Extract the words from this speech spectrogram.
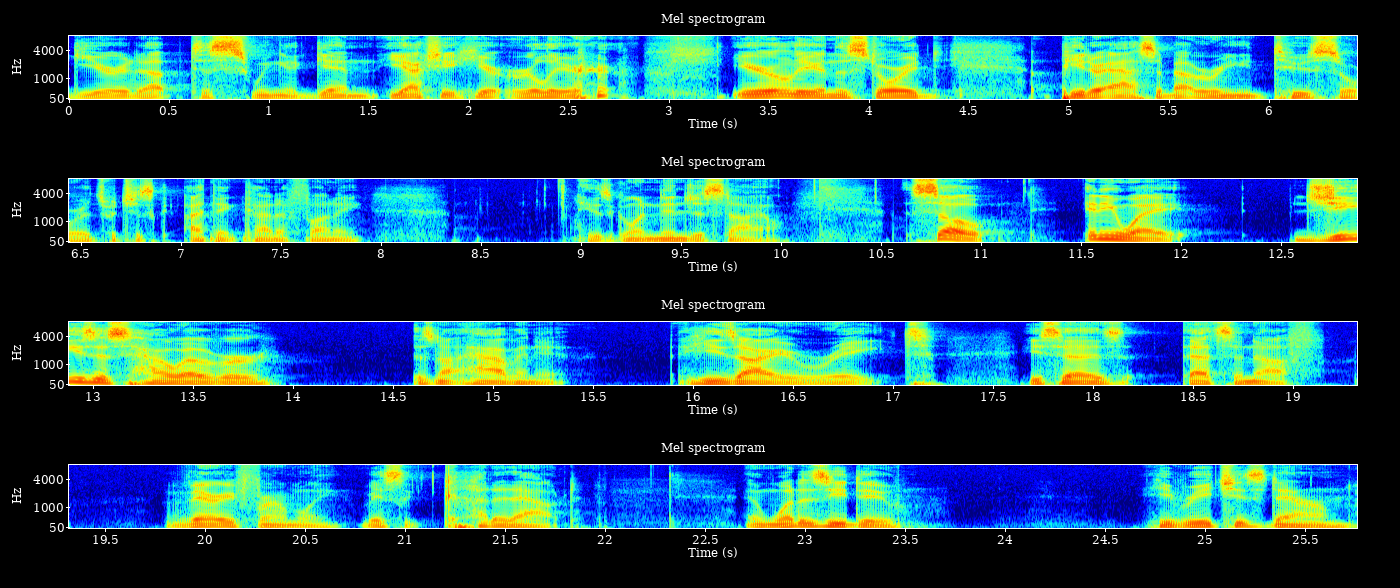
geared up to swing again. You actually hear earlier, earlier in the story, Peter asks about bringing two swords, which is, I think, kind of funny. He was going ninja style. So, anyway, Jesus, however, is not having it. He's irate. He says, That's enough. Very firmly, basically, cut it out. And what does he do? He reaches down,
